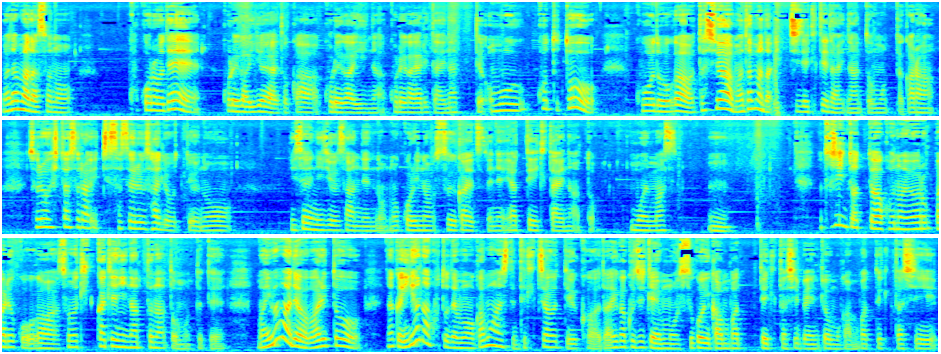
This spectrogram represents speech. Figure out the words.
まだまだその心でこれが嫌やとかこれがいいなこれがやりたいなって思うことと行動が私はまだまだ一致できてないなと思ったからそれをひたすら一致させる作業っていうのを2023年の残りの数ヶ月でねやっていきたいなと思います。うん私にとってはこのヨーロッパ旅行がそのきっかけになったなと思ってて、まあ、今までは割となんか嫌なことでも我慢してできちゃうっていうか大学受験もすごい頑張ってきたし勉強も頑張ってきたし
